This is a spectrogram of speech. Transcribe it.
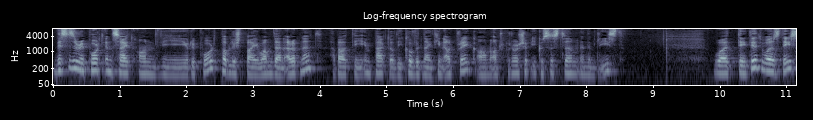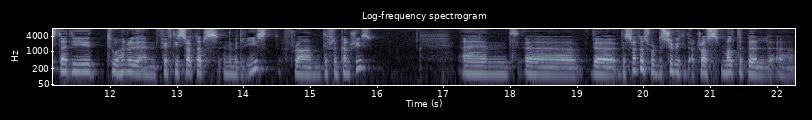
This is a report insight on the report published by WAMDA and ArabNet about the impact of the COVID-19 outbreak on entrepreneurship ecosystem in the Middle East. What they did was they studied 250 startups in the Middle East from different countries. And uh, the, the startups were distributed across multiple, uh,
